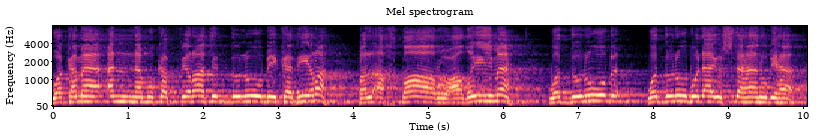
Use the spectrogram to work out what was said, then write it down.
وكما أن مكفرات الذنوب كثيرة فالأخطار عظيمة والذنوب والذنوب لا يستهان بها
